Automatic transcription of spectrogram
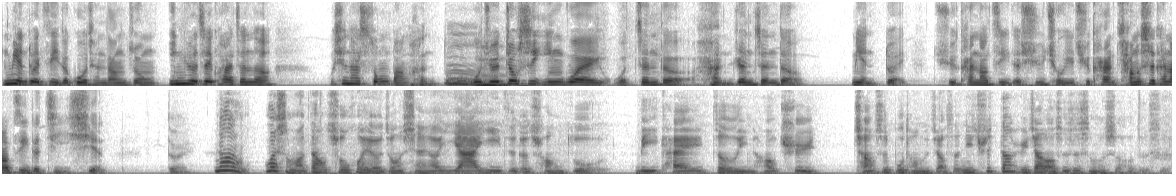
面对自己的过程当中，音乐这块真的，我现在松绑很多。嗯、我觉得就是因为我真的很认真的面对，去看到自己的需求，也去看尝试看到自己的极限。对，那为什么当初会有一种想要压抑这个创作？离开这里，然后去尝试不同的角色。你去当瑜伽老师是什么时候的事啊？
